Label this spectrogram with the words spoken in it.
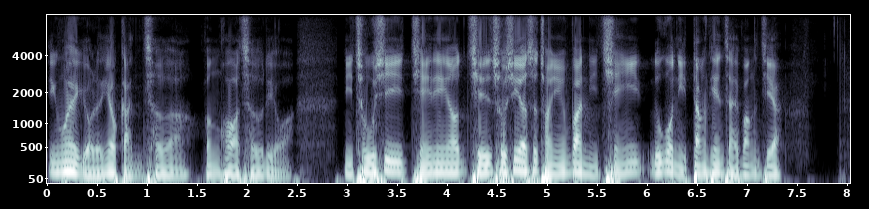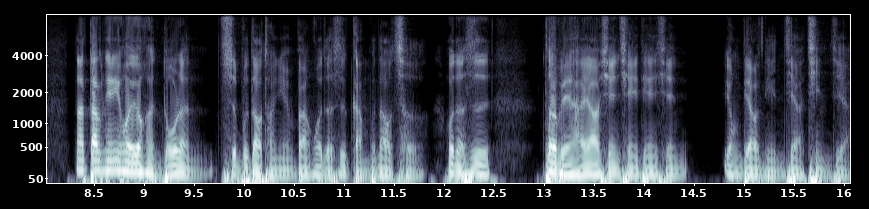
因为有人要赶车啊，分化车流啊。你除夕前一天要，其实除夕要是团圆饭，你前一如果你当天才放假，那当天会有很多人吃不到团圆饭，或者是赶不到车，或者是特别还要先前一天先用掉年假请假。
